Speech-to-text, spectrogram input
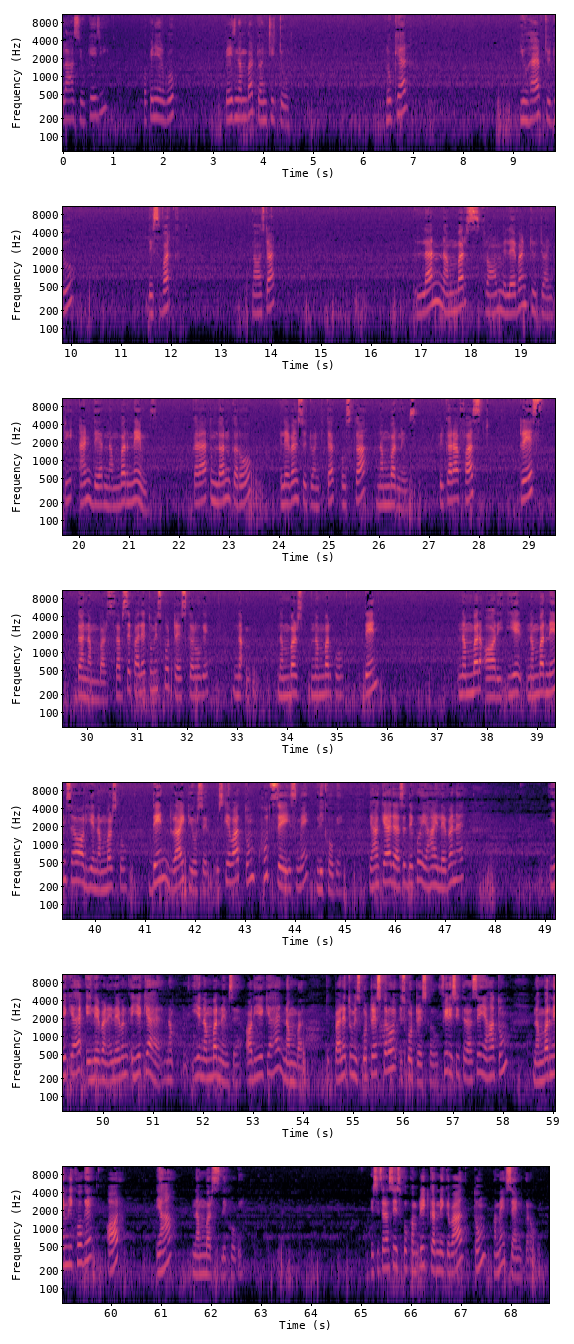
class UKG open your book page number 22 look here you have to do this work now start learn numbers from 11 to 20 and their number names करा तुम learn करो 11 से 20 तक उसका number names फिर करा first trace the number. सबसे पहले तुम इसको ट्रेस करोगे नंबर नंबर को। देन नंबर और ये नंबर नेम्स है और ये नंबर्स को। देन राइट योर सेल्फ उसके बाद तुम खुद से इसमें लिखोगे। यहाँ क्या है जैसे देखो यहाँ इलेवन है। ये क्या है इलेवन। इलेवन ये क्या है न, ये नंबर नेम्स है और ये क्या है नंबर। तो पहले तुम इसको ट्रेस करो इसको ट्रेस करो। फिर इसी तरह से यहाँ तुम नंबर नेम लिखोगे और यहाँ नंबर्स लिखोगे। इसी तरह से इसको कंप्लीट करने के बाद तुम हमें सेंड करोगे।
